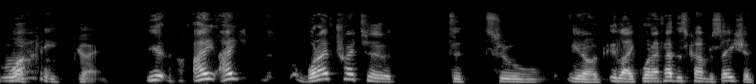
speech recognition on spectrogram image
look why? good. Yeah, I, I, what I've tried to, to, to, you know, like when I've had this conversation,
